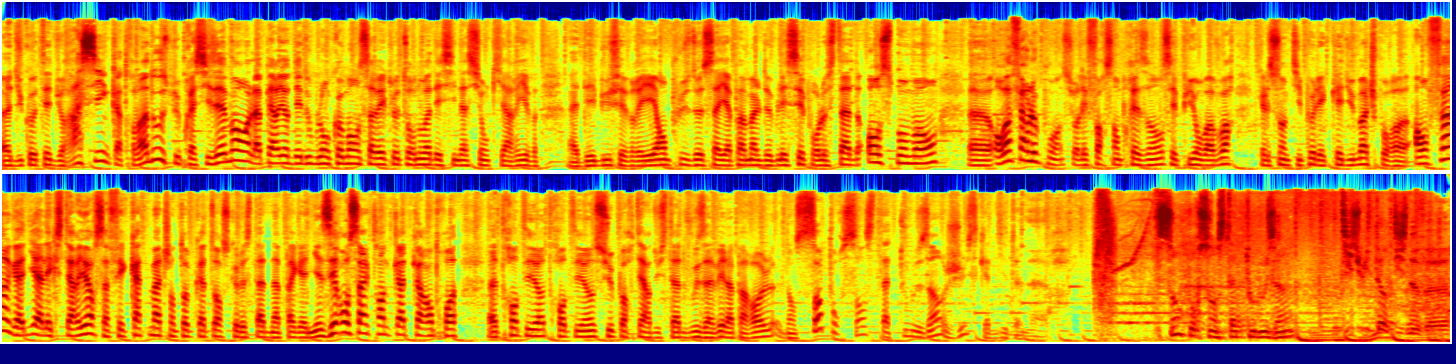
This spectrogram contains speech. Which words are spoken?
euh, du côté du Racing 92 plus précisément. La période des doublons commence avec le tournoi Destination qui arrive à début février. En plus de ça, il y a pas mal de blessés pour le stade en ce moment. Euh, on va faire le point sur les forces en présence et puis on va voir quelles sont un petit peu les clés du match pour enfin gagner à l'extérieur. Ça fait 4 matchs en top 14 que le stade n'a pas gagné. 05 34 43 31 31 supporters du stade. Vous avez la parole dans 100% Stade Toulousain jusqu'à 19h. 100% Stade Toulousain, 18h-19h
